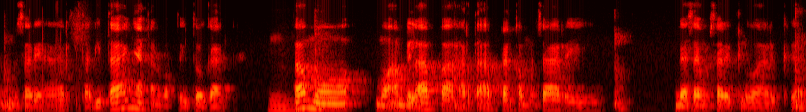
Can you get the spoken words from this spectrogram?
mencari harta ditanya kan waktu itu kan Hmm. kamu mau mau ambil apa harta apa yang kamu cari nggak saya mencari keluarga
